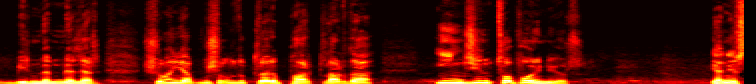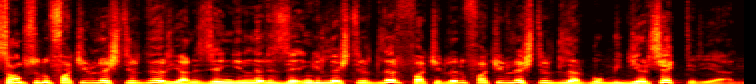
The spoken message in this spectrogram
bilmem neler. Şu an yapmış oldukları parklarda incin top oynuyor. Yani Samsun'u fakirleştirdiler yani zenginleri zenginleştirdiler, fakirleri fakirleştirdiler. Bu bir gerçektir yani.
